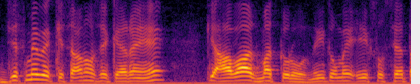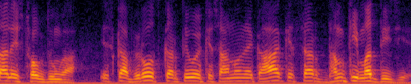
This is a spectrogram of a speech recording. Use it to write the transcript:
जिसमें वे किसानों से कह रहे हैं कि आवाज़ मत करो, नहीं तो मैं एक ठोक दूँगा। इसका विरोध करते हुए किसानों ने कहा कि, सर, धमकी मत दीजिए।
